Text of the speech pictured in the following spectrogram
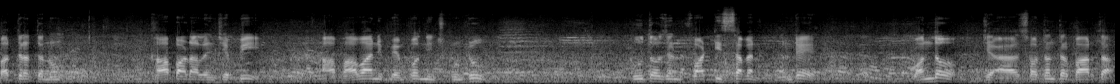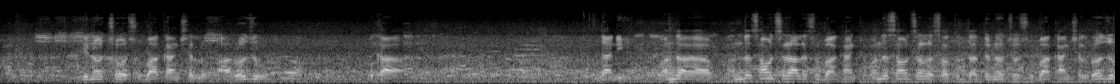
భద్రతను కాపాడాలని చెప్పి ఆ భావాన్ని పెంపొందించుకుంటూ టూ థౌజండ్ ఫార్టీ సెవెన్ అంటే వందో జ స్వతంత్ర భారత దినోత్సవ శుభాకాంక్షలు ఆ రోజు ఒక దాని వంద వంద సంవత్సరాల శుభాకాంక్ష వంద సంవత్సరాల స్వతంత్ర దినోత్సవ శుభాకాంక్షల రోజు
